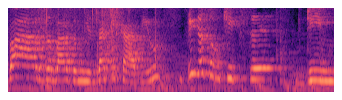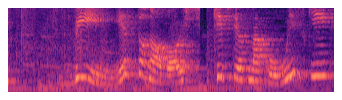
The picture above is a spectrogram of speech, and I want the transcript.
bardzo, bardzo mnie zaciekawił. I to są chipsy Jim Beam. Jest to nowość. Chipsy o smaku whisky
